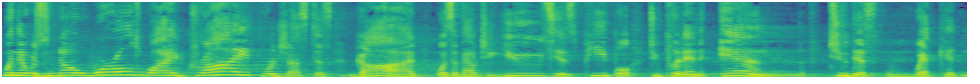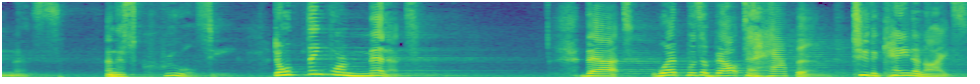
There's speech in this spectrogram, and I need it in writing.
when there was no worldwide cry for justice, God was about to use His people to put an end to this wickedness and this cruelty. Don't think for a minute that what was about to happen to the Canaanites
